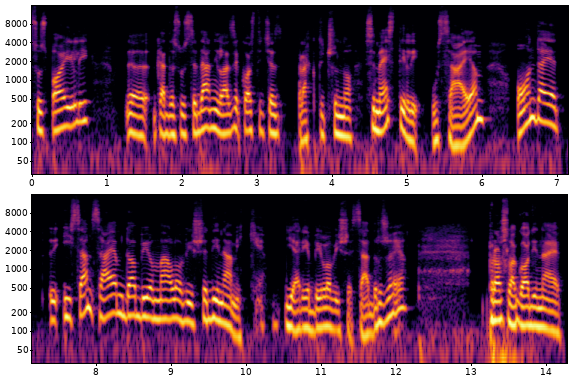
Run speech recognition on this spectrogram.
su spojili kada su se Dani Laze Kostića praktično smestili u sajam, onda je i sam sajam dobio malo više dinamike, jer je bilo više sadržaja. Prošla godina je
